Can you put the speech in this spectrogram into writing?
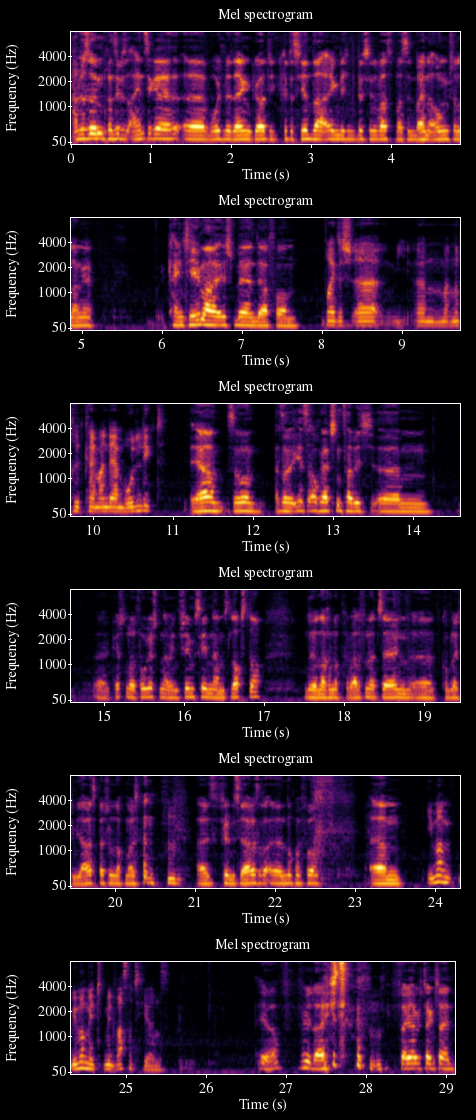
Aber das ist im Prinzip das Einzige, äh, wo ich mir denke, ja, die kritisieren da eigentlich ein bisschen was, was in meinen Augen schon lange kein Thema ist mehr in der Form. Praktisch, äh, ähm, man, man tritt keinen Mann, der am Boden liegt. Ja, so, also jetzt auch letztens habe ich, ähm, äh, gestern oder vorgestern habe ich einen Film gesehen namens Lobster. Und dann nachher noch privat davon erzählen, äh, kommt gleich im Jahresspecial nochmal dann, Hm. als Film des Jahres äh, nochmal vor. Ähm, Immer, immer mit, mit Wassertieren. ja, vielleicht. vielleicht habe ich da einen kleinen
